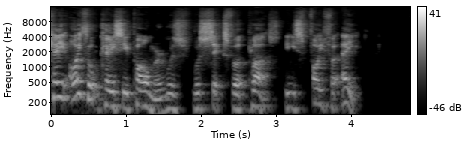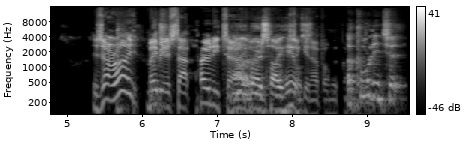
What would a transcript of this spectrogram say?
Kay, I thought Kasey Palmer was was six foot plus. He's five foot eight. Is that right? Maybe Which- it's that ponytail. No, that wears high heels. Up on the. According to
